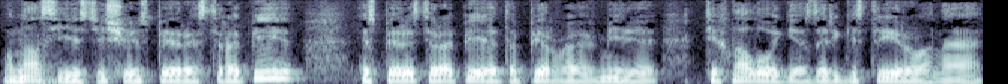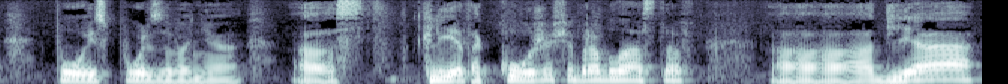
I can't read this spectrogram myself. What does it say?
у нас есть еще СПРС-терапия. СПРС-терапия – это первая в мире технология, зарегистрированная по использованию э, клеток кожи фибробластов э, для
